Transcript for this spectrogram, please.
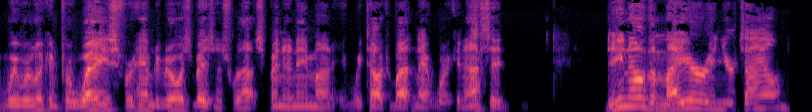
we were looking for ways for him to grow his business without spending any money. And we talked about networking. And I said, Do you know the mayor in your town?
